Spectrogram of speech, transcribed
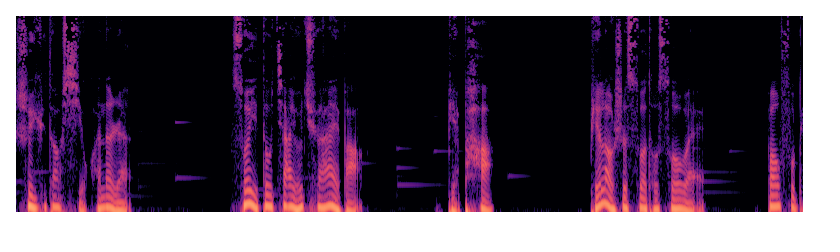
是遇到喜欢的人，所以都加油去爱吧，别怕，别老是缩头缩尾，包袱比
